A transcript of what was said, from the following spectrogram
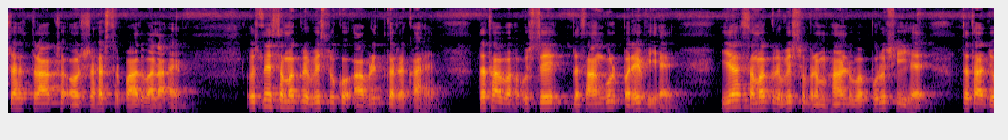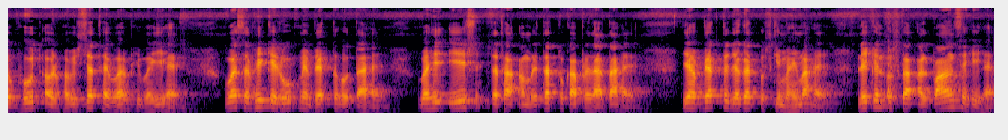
सहस्त्राक्ष और सहस्त्रपाद वाला है। उसने समग्र विश्व को आवृत कर रखा है, तथा वह उससे दशांगुल परे भी है। यह समग्र विश्व ब्रह्मांड व पुरुष ही है, तथा जो भूत और भविष्यत है, वह भी वही है। वह सभी के रूप में व्यक्त होता है, वही ईश तथा अमृतत्व का प्रदाता है। यह व्यक्त जगत उसकी महिमा है, लेकिन उसका अल्पांश ही है।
